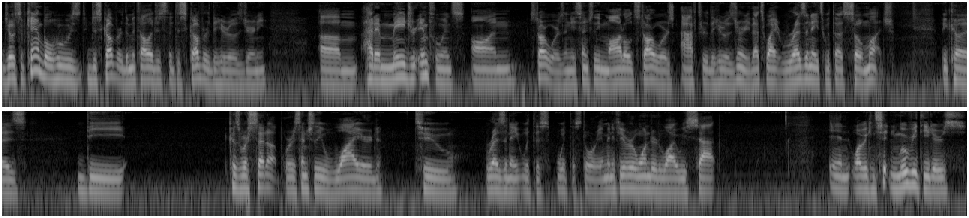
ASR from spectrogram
Joseph Campbell, who was discovered, the mythologist that discovered the hero's journey, um, had a major influence on Star Wars and essentially modeled Star Wars after the hero's journey. That's why it resonates with us so much because the because we're set up, we're essentially wired to resonate with this with the story. I mean, if you ever wondered why we sat in why we can sit in movie theaters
